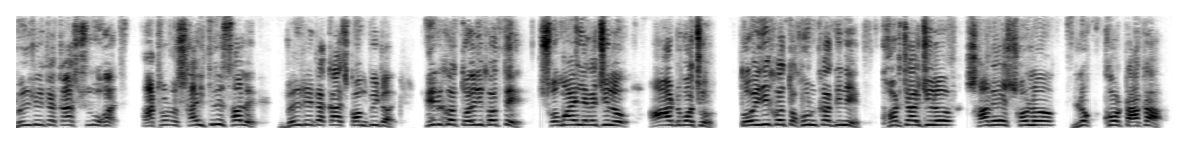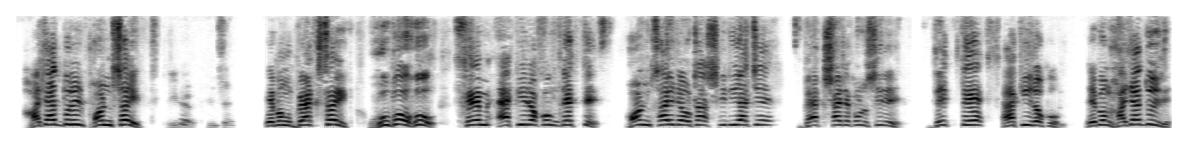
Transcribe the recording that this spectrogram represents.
বিল্ডিংটা কাজ শুরু হয় আঠারোশো সাঁত্রিশ সালে বিল্ডিংটা কাজ কমপ্লিট হয়। দীর্ঘ তৈরি করতে সময় লেগেছিল আট বছর। তৈরি করে তখনকার দিনে খরচা হয়েছিল সাড়ে ষোলো লক্ষ টাকা। হাজারদুয়ারির ফ্রন্ট সাইড এবং ব্যাক সাইড হুবহু সেম একই রকম দেখতে। ফ্রন্ট সাইডে ওঠা সিঁড়ি আছে ব্যাক সাইডে কোনো সিঁড়ি দেখতে একই রকম। এবং হাজারদুয়ারি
